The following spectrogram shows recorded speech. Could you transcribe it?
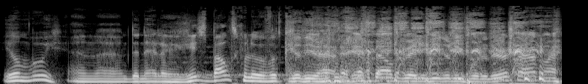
heel mooi. En eh, de Heilige Geest belt, geloof ik. Ja, die hebben geen belt. Ik weet niet wie er nu voor de deur staat. Maar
